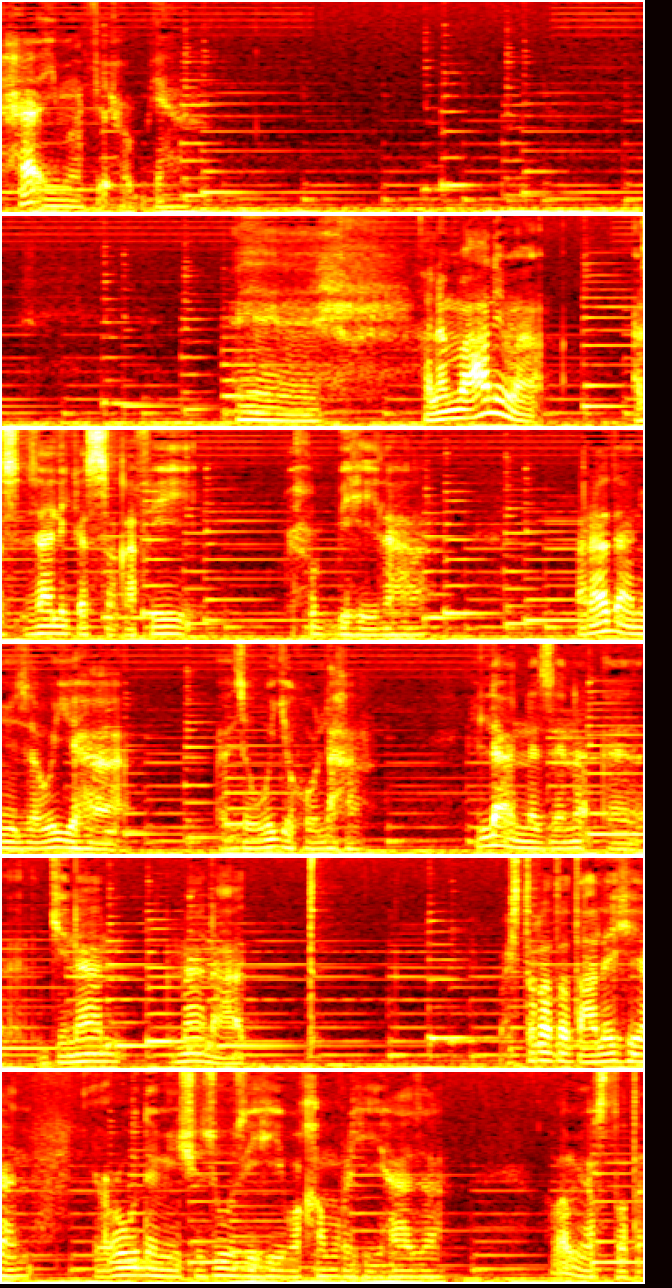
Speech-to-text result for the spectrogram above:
هائما في حبها. فلما علم ذلك الثقفي بحبه لها أراد أن يزوجها يزوجه لها إلا أن جنان مانعت واشترطت عليه أن يعود من شذوذه وخمره هذا ولم يستطع.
